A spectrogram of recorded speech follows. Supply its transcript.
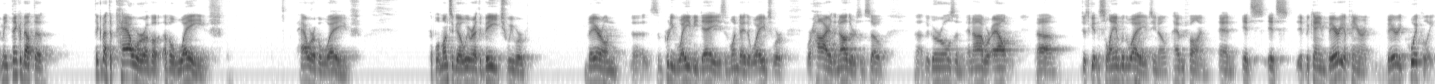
I mean, think about the, think about the power of a, of a wave power of a wave. A couple of months ago, we were at the beach. We were there on uh, some pretty wavy days, and one day the waves were, were higher than others, and so uh, the girls and, and I were out uh, just getting slammed with waves, you know, having fun. And it's, it's, it became very apparent very quickly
